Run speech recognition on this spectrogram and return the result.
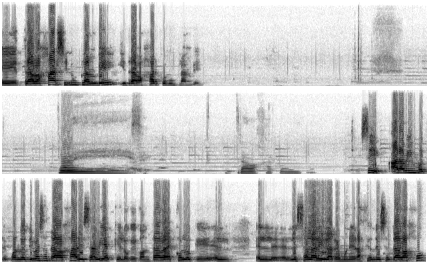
eh, trabajar sin un plan B y trabajar con un plan B? Pues trabajar con un plan Sí, ahora mismo cuando te ibas a trabajar y sabías que lo que contaba es con lo que el, el, salario y la remuneración de ese trabajo,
